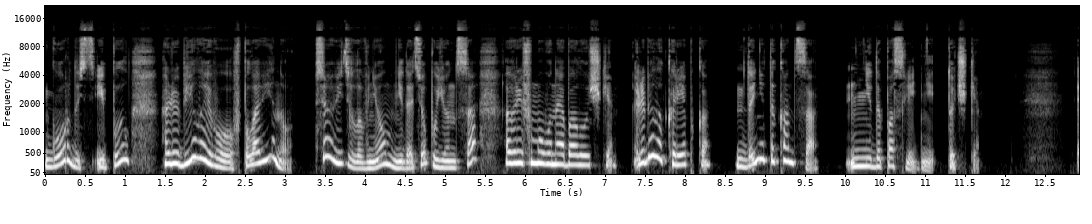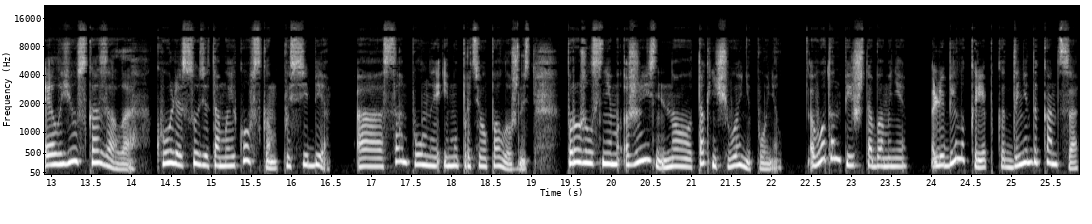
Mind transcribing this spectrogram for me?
гордость и пыл любила его в половину. Все видела в нем недотепу юнца в рифмованной оболочке. Любила крепко, да не до конца, не до последней точки. Эл.Ю. сказала, Коля судит о Маяковском по себе, а сам полная ему противоположность. Прожил с ним жизнь, но так ничего и не понял. Вот он пишет обо мне. Любила крепко, да не до конца,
